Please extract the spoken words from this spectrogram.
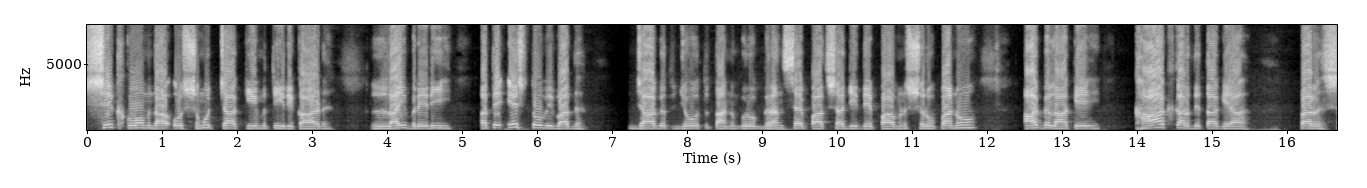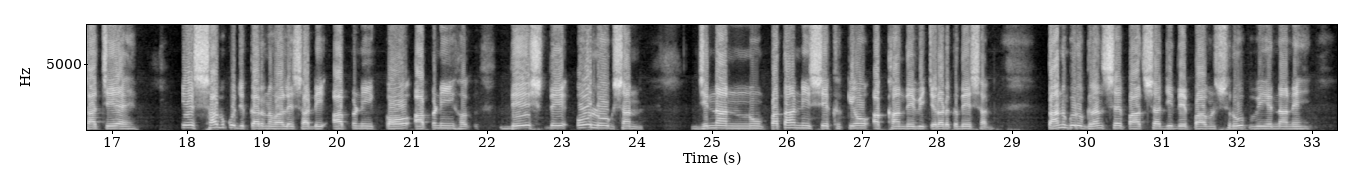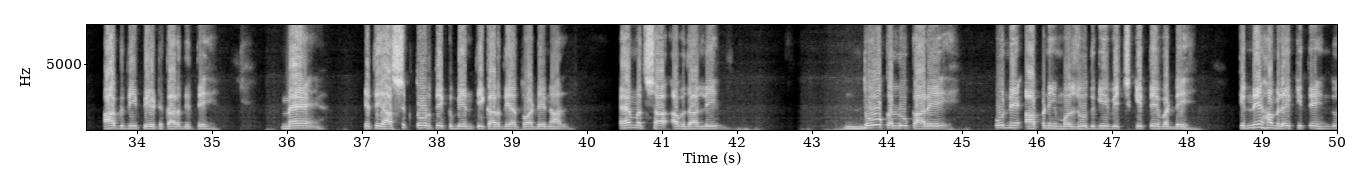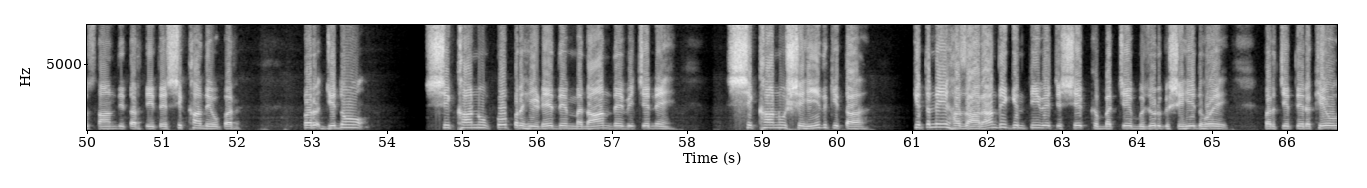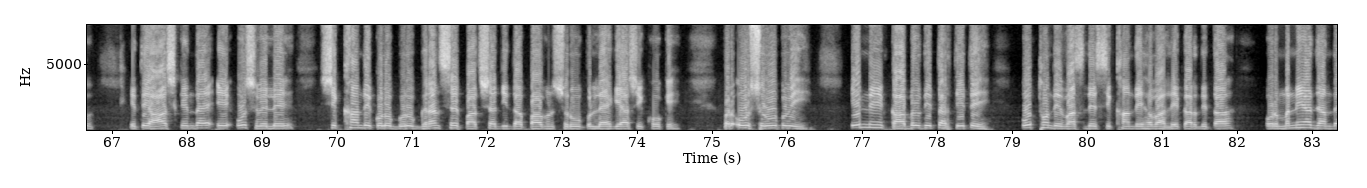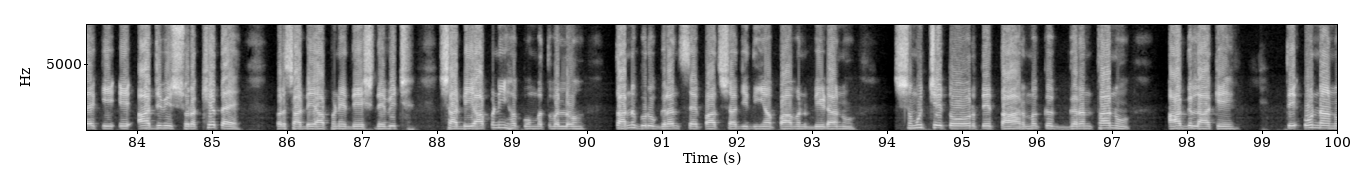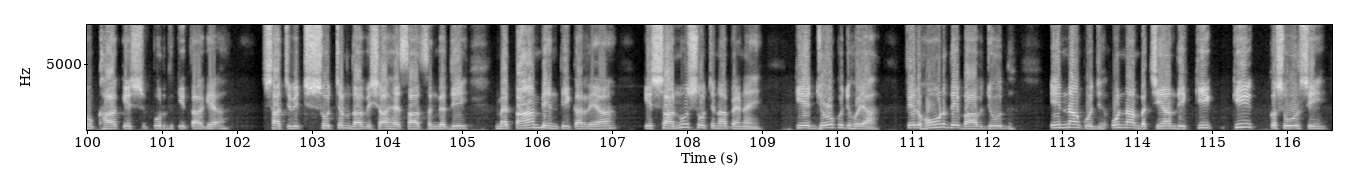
ਸਿੱਖ ਕੌਮ ਦਾ ਉਹ ਸਮੁੱਚਾ ਕੀਮਤੀ ਰਿਕਾਰਡ, ਲਾਇਬ੍ਰੇਰੀ ਅਤੇ ਇਸ ਤੋਂ ਵੀ ਵੱਧ ਜਾਗਤ ਜੋਤ ਧੰਨ ਗੁਰੂ ਗ੍ਰੰਥ ਸਾਹਿਬ ਪਾਤਸ਼ਾਹ ਜੀ ਦੇ ਪਾਵਨ ਸਰੂਪਾਂ ਨੂੰ ਅੱਗ ਲਾ ਕੇ ਖਾਕ ਕਰ ਦਿੱਤਾ ਗਿਆ। ਪਰ ਸੱਚ ਇਹ ਹੈ, ਇਹ ਸਭ ਕੁਝ ਕਰਨ ਵਾਲੇ ਸਾਡੀ ਆਪਣੀ ਕੌ ਆਪਣੀ ਦੇਸ਼ ਦੇ ਉਹ ਲੋਕ ਸਨ ਜਿਨ੍ਹਾਂ ਨੂੰ ਪਤਾ ਨਹੀਂ ਸਿੱਖ ਕਿਉਂ ਅੱਖਾਂ ਦੇ ਵਿੱਚ ਰੜਕਦੇ ਸਨ। ਧੰਨ ਗੁਰੂ ਗ੍ਰੰਥ ਸਾਹਿਬ ਪਾਤਸ਼ਾਹ ਜੀ ਦੇ ਪਾਵਨ ਸਰੂਪ ਵੀ ਇਹਨਾਂ ਨੇ ਅੱਗ ਦੀ ਭੇਟ ਕਰ ਦਿੱਤੇ। ਮੈਂ ਇਤਿਹਾਸਕ ਤੌਰ ਤੇ ਇੱਕ ਬੇਨਤੀ ਕਰਦਿਆਂ ਤੁਹਾਡੇ ਨਾਲ, ਅਹਿਮਦ ਸ਼ਾਹ ਅਬਦਾਲੀ ਦੋ ਕੱਲੂਕਾਰੇ ਉਹਨੇ ਆਪਣੀ ਮੌਜੂਦਗੀ ਵਿੱਚ ਕੀਤੇ ਵੱਡੇ, ਕਿੰਨੇ ਹਮਲੇ ਕੀਤੇ ਹਿੰਦੁਸਤਾਨ ਦੀ ਧਰਤੀ ਤੇ ਸਿੱਖਾਂ ਦੇ ਉੱਪਰ। ਪਰ ਜਦੋਂ ਸਿੱਖਾਂ ਨੂੰ ਕੋਪਰਹੀੜੇ ਦੇ ਮੈਦਾਨ ਦੇ ਵਿੱਚ ਇਹਨੇ ਸਿੱਖਾਂ ਨੂੰ ਸ਼ਹੀਦ ਕੀਤਾ। ਕਿਤਨੇ ਹਜ਼ਾਰਾਂ ਦੀ ਗਿਣਤੀ ਵਿੱਚ ਸਿੱਖ ਬੱਚੇ, ਬਜ਼ੁਰਗ ਸ਼ਹੀਦ ਹੋਏ। ਪਰ ਚੇਤੇ ਰੱਖਿਓ, ਇਤਿਹਾਸ ਕਹਿੰਦਾ ਹੈ, ਇਹ ਉਸ ਵੇਲੇ ਸਿੱਖਾਂ ਦੇ ਕੋਲੋਂ ਗੁਰੂ ਗ੍ਰੰਥ ਸਾਹਿਬ ਪਾਤਸ਼ਾਹ ਜੀ ਦਾ ਪਾਵਨ ਸਰੂਪ ਲੈ ਗਿਆ ਸੀ ਖੋ ਕੇ। ਪਰ ਉਹ ਸਰੂਪ ਵੀ ਇਹਨੇ ਕਾਬਲ ਦੀ ਧਰਤੀ ਤੇ ਉਥੋਂ ਦੇ ਵਸਦੇ ਸਿੱਖਾਂ ਦੇ ਹਵਾਲੇ ਕਰ ਦਿੱਤਾ ਔਰ ਮੰਨਿਆ ਜਾਂਦਾ ਹੈ ਕਿ ਇਹ ਅੱਜ ਵੀ ਸੁਰੱਖਿਅਤ ਹੈ। ਪਰ ਸਾਡੇ ਆਪਣੇ ਦੇਸ਼ ਦੇ ਵਿੱਚ ਸਾਡੀ ਆਪਣੀ ਹਕੂਮਤ ਵੱਲੋਂ ਧੰਨ ਗੁਰੂ ਗ੍ਰੰਥ ਸਾਹਿਬ ਪਾਤਸ਼ਾਹ ਜੀ ਦੀਆਂ ਪਾਵਨ ਬੀੜਾਂ ਨੂੰ ਸਮੁੱਚੇ ਤੌਰ ਤੇ ਧਾਰਮਿਕ ਗ੍ਰੰਥਾਂ ਨੂੰ ਅੱਗ ਲਾ ਕੇ ਤੇ ਉਹਨਾਂ ਨੂੰ ਖਾ ਕੇ ਸਪੁਰਦ ਕੀਤਾ ਗਿਆ। ਸੱਚ ਵਿੱਚ ਸੋਚਣ ਦਾ ਵਿਸ਼ਾ ਹੈ ਸਾਧ ਸੰਗਤ ਜੀ। ਮੈਂ ਤਾਂ ਬੇਨਤੀ ਕਰ ਰਿਹਾ ਕਿ ਸਾਨੂੰ ਸੋਚਣਾ ਪੈਣਾ ਹੈ ਕਿ ਇਹ ਜੋ ਕੁਝ ਹੋਇਆ, ਫਿਰ ਹੋਣ ਦੇ ਬਾਵਜੂਦ ਇੰਨਾ ਕੁਝ ਉਹਨਾਂ ਬੱਚਿਆਂ ਦੀ ਕੀ ਕੀ ਕਸੂਰ ਸੀ,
